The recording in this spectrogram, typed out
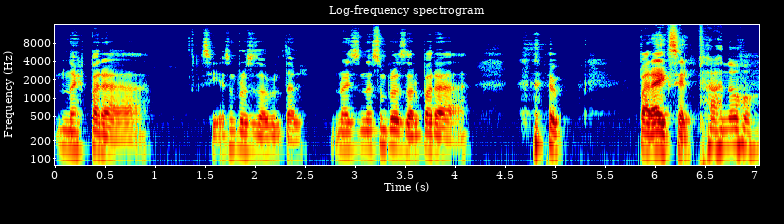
no es para sí, es un procesador brutal. No es, no es un procesador para para Excel. Ah, no.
